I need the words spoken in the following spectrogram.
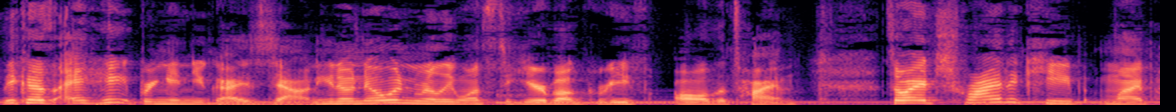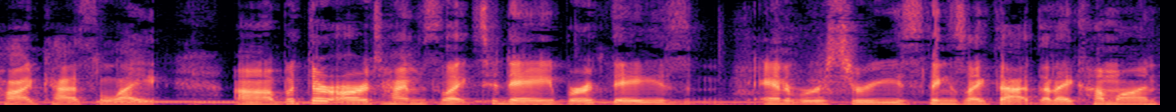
because I hate bringing you guys down. You know, no one really wants to hear about grief all the time. So I try to keep my podcast light, uh, but there are times like today, birthdays, anniversaries, things like that, that I come on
